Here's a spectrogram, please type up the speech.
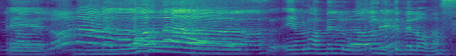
Vill du ha Eh, melonas? Melonas! Jag vill ha melon, inte melonas.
